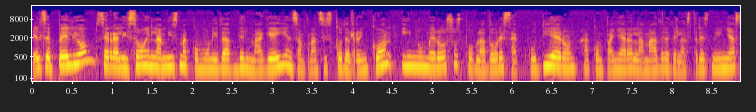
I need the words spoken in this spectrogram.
El sepelio se realizó en la misma comunidad del Maguey, en San Francisco del Rincón, y numerosos pobladores acudieron a acompañar a la madre de las tres niñas,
